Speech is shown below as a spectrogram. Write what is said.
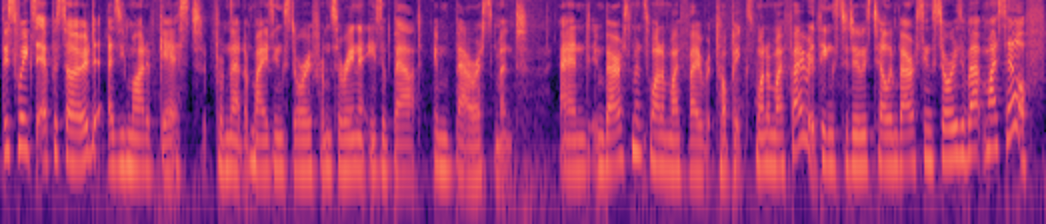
This week's episode, as you might have guessed from that amazing story from Serena, is about embarrassment. And embarrassment's one of my favourite topics. One of my favourite things to do is tell embarrassing stories about myself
